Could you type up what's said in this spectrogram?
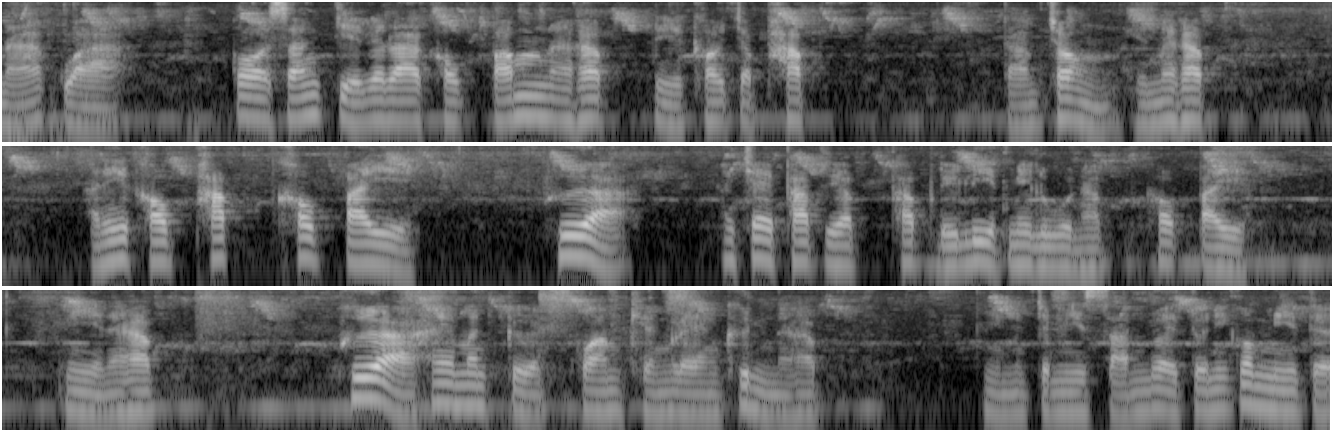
หนากว่า ก็สังเกตเวลาเขาปั๊มนะครับนี่เขาจะพับตามช่องเห็นไหมครับ อันนี้เขาพับเข้าไปเพื่อ ไม่ใช่พับสิครับพับหรือรีดไม่รู้นะครับ เข้าไปนี่นะครับ เพื่อให้มันเกิดความแข็งแรงขึ้นนะครับ นี่มันจะมีสันด้วยตัวนี้ก็มีแต่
